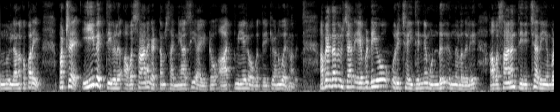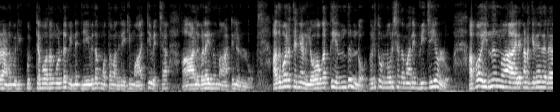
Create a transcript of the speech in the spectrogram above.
ഒന്നുമില്ല എന്നൊക്കെ പറയും. പക്ഷേ ഈ വ്യക്തികൾ അവസാന ഘട്ടം സന്യാസിയായിട്ടോ ആത്മീയ ലോകത്തേക്കാണ് വരുന്നത്. അപ്പൊ എന്താന്ന് വെച്ചാൽ എവിടെയോ ഒരു ചൈതന്യമുണ്ട് എന്നുള്ളതിൽ അവസാനം തിരിച്ചറിയുമ്പോഴാണ് ഒരു കുറ്റബോധം കൊണ്ട് പിന്നെ ജീവിതം മൊത്തം അതിലേക്ക് മാറ്റിവെച്ച ആളുകളെ ഇന്ന് നാട്ടിലുള്ളൂ അതുപോലെ തന്നെയാണ് ലോകത്ത് എന്തുണ്ടോ ഒരു തൊണ്ണൂറ് ശതമാനം വിജയമുള്ളൂ അപ്പോൾ ഇന്ന് ആയിരക്കണക്കിന് ചില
